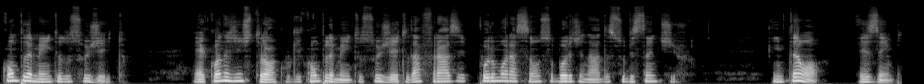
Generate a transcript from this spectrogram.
Complemento do sujeito é quando a gente troca o que complementa o sujeito da frase por uma oração subordinada substantivo. Então, ó, exemplo.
